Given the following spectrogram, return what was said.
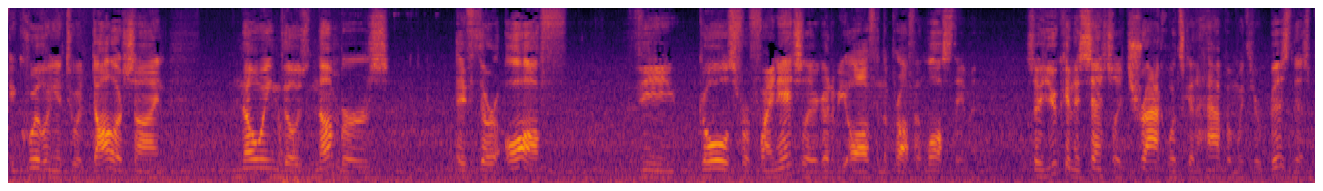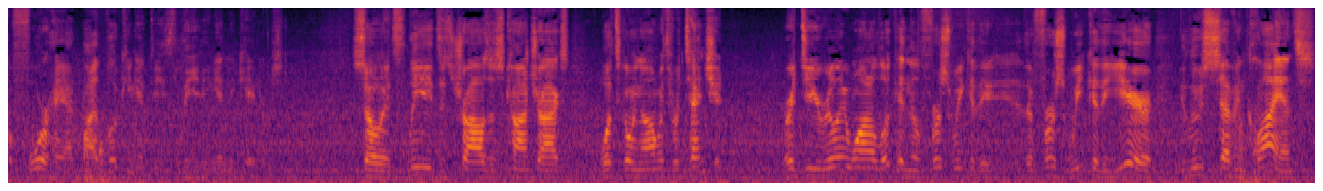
equivalent into a dollar sign. Knowing those numbers, if they're off, the goals for financially are going to be off in the profit loss statement. So you can essentially track what's going to happen with your business beforehand by looking at these leading indicators. So it's leads, it's trials, it's contracts. What's going on with retention? Or do you really want to look in the first week of the the first week of the year, you lose seven clients,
